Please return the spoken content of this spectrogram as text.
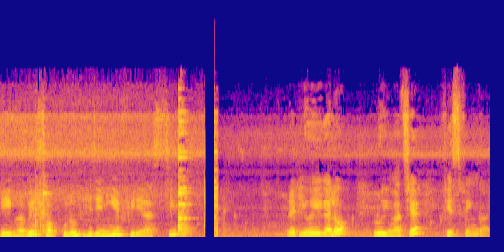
এইভাবে সবগুলো ভেজে নিয়ে ফিরে আসছি। রেডি হয়ে গেল রুই মাছের ফিশ ফিঙ্গার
